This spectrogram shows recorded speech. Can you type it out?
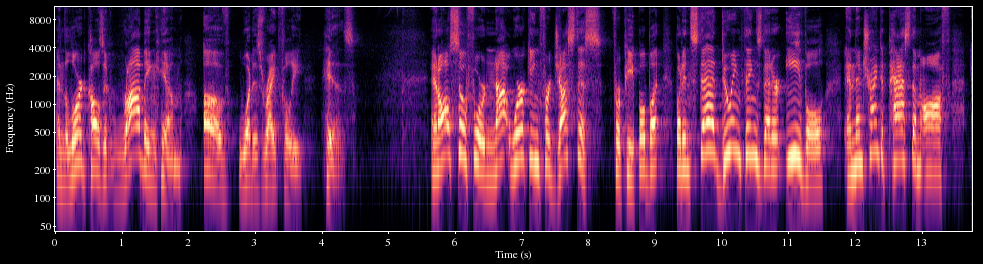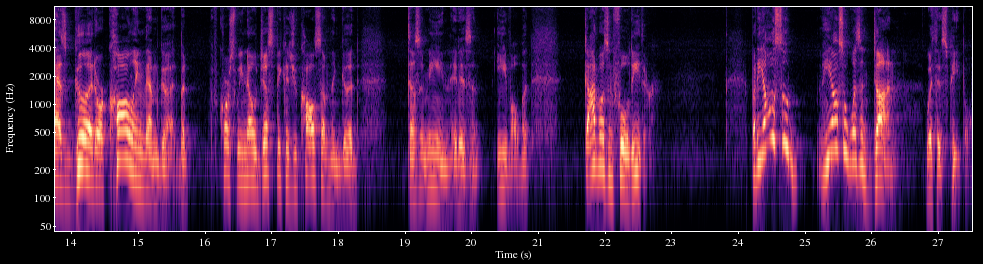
and the Lord calls it robbing Him of what is rightfully his. And also for not working for justice for people, but, but instead doing things that are evil and then trying to pass them off as good or calling them good. But of course, we know just because you call something good doesn't mean it isn't evil. But God wasn't fooled either. But he also he also wasn't done with his people,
